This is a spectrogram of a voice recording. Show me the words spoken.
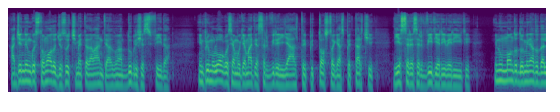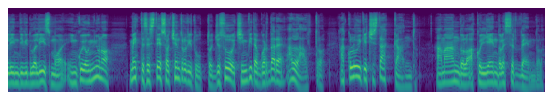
Agendo in questo modo Gesù ci mette davanti ad una duplice sfida. In primo luogo siamo chiamati a servire gli altri piuttosto che aspettarci di essere serviti e riveriti, in un mondo dominato dall'individualismo in cui ognuno mette se stesso al centro di tutto, Gesù ci invita a guardare all'altro, a colui che ci sta accanto, amandolo, accogliendolo e servendolo.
